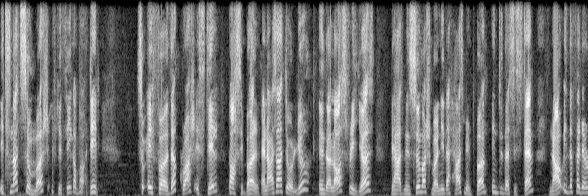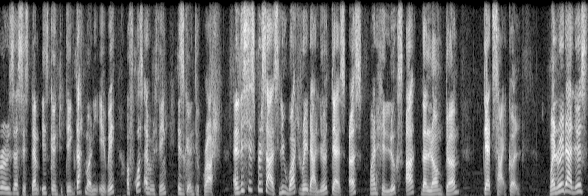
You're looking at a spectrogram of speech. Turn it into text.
It's not so much if you think about it. So a further crash is still possible. And as I told you, in the last three years, there has been so much money that has been pumped into the system. Now if the Federal Reserve System is going to take that money away, of course everything is going to crash. And this is precisely what Ray Dalio tells us when he looks at the long-term debt cycle. When Ray Dalio is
